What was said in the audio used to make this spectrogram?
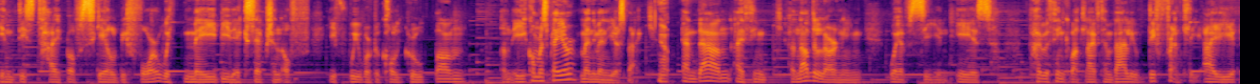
in this type of scale before, with maybe the exception of if we were to call Groupon an e-commerce player many, many years back. Yep. And then I think another learning we have seen is how you think about lifetime value differently, i.e.,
